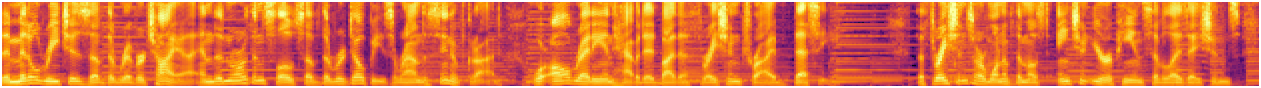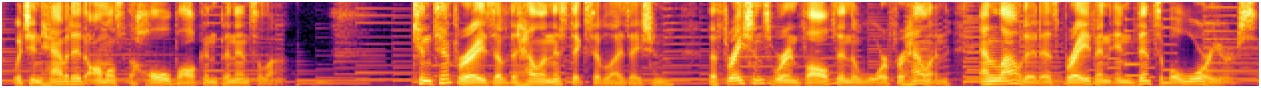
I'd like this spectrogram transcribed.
the middle reaches of the river Chaya and the northern slopes of the Rhodopes around Asenovgrad were already inhabited by the Thracian tribe Bessi. The Thracians are one of the most ancient European civilizations which inhabited almost the whole Balkan Peninsula. Contemporaries of the Hellenistic civilization, the Thracians were involved in the war for Helen and lauded as brave and invincible warriors.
